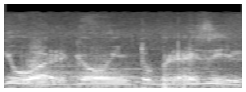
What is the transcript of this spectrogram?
You are going to Brazil.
